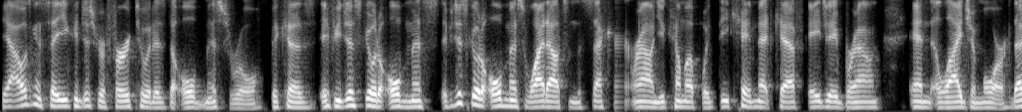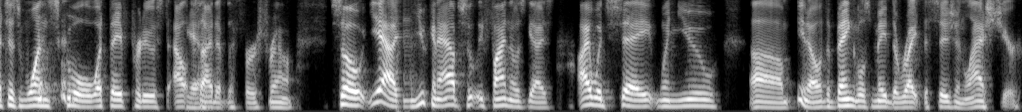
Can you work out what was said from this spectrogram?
Yeah, I was going to say you could just refer to it as the Ole Miss rule because if you just go to Ole Miss, if you just go to Ole Miss wideouts in the second round, you come up with DK Metcalf, AJ Brown, and Elijah Moore. That's just one school what they've produced outside yeah. of the first round. So yeah, you can absolutely find those guys. I would say when you um, you know, the Bengals made the right decision last year.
